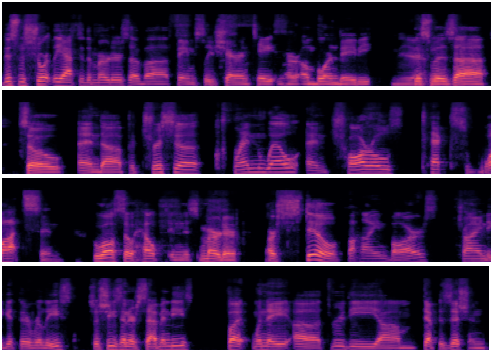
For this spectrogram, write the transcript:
this was shortly after the murders of uh, famously Sharon Tate and her unborn baby. yeah. This was uh, so, and uh, Patricia Crenwell and Charles Tex Watson, who also helped in this murder, are still behind bars trying to get their release. So she's in her 70s. But when they, uh, through the um, deposition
